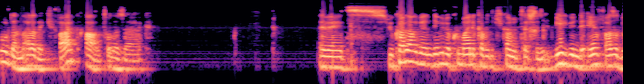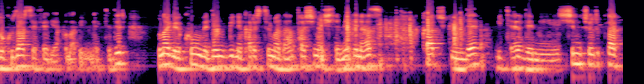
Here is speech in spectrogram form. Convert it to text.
Buradan da aradaki fark 6 olacak. Evet. Yukarıda verilen demir kum aynı kabul iki kamyon taşıyıcı bir günde en fazla 9'ar sefer yapılabilmektedir. Buna göre kum ve demir birbirine karıştırmadan taşıma işlemi en az kaç günde biter demiş. Şimdi çocuklar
